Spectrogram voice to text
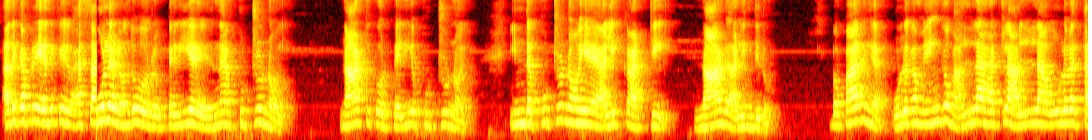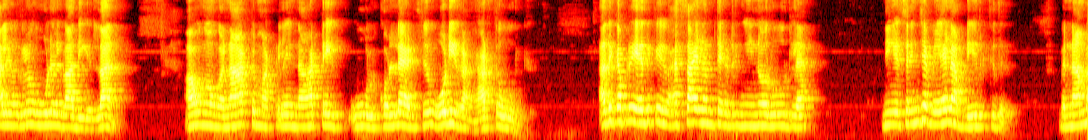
அதுக்கப்புறம் எதுக்கு? ஊழல் வந்து ஒரு பெரிய என்ன புற்றுநோய். நாட்டுக்கு ஒரு பெரிய புற்றுநோய். இந்த புற்றுநோயை அழிக்காட்டி நாடு அழிந்திடும். இப்போ பாருங்கள் உலகம் எங்கும் எல்லா இடத்துல எல்லா உலகத் தலைவர்களும் ஊழல்வாதிகள்லாம் அவங்கவுங்க நாட்டு மக்களை நாட்டை ஊழ் கொள்ளை அடித்து ஓடிடுறாங்க அடுத்த ஊருக்கு. அதுக்கப்புறம் எதுக்கு அசாயிலம் தேடுறீங்க இன்னொரு ஊரில்? நீங்கள் செஞ்ச வேலை அப்படி இருக்குது. இப்போ நம்ம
